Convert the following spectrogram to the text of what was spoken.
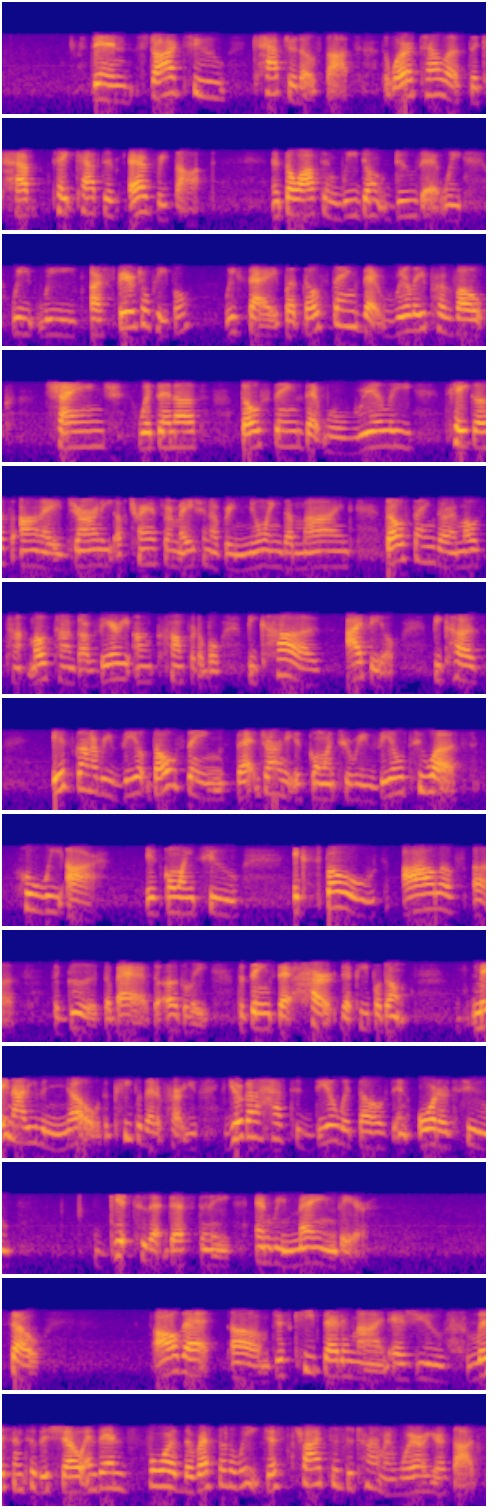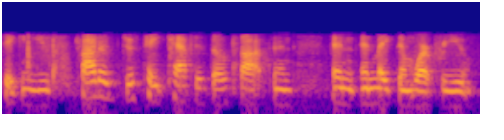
then start to capture those thoughts. The word tells us to cap- take captive every thought. And so often we don't do that. We, we, we are spiritual people, we say, but those things that really provoke change within us, those things that will really take us on a journey of transformation, of renewing the mind, those things are most, time, most times are very uncomfortable because, I feel, because it's going to reveal, those things, that journey is going to reveal to us who we are. It's going to expose all of us, the good, the bad, the ugly, the things that hurt that people don't may not even know, the people that have hurt you. You're going to have to deal with those in order to get to that destiny and remain there. So all that, um, just keep that in mind as you listen to the show. And then for the rest of the week, just try to determine where are your thoughts taking you. Try to just take captive those thoughts and, and, and make them work for you.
